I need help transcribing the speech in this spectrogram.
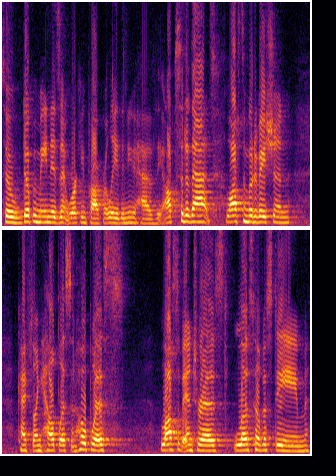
So dopamine isn't working properly, then you have the opposite of that. Loss of motivation, kind of feeling helpless and hopeless, loss of interest, low self-esteem,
